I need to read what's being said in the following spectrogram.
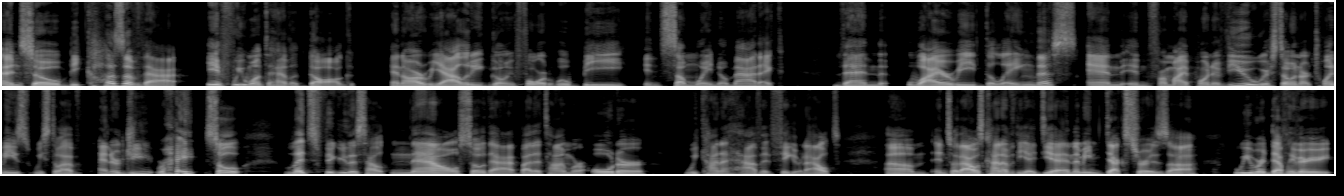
and so because of that, if we want to have a dog and our reality going forward will be in some way nomadic, then why are we delaying this? And in from my point of view, we're still in our 20s, we still have energy, right? So let's figure this out now so that by the time we're older, we kind of have it figured out. Um, and so that was kind of the idea. And I mean, Dexter is uh we were definitely very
